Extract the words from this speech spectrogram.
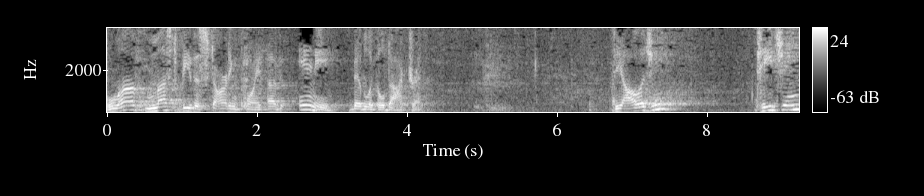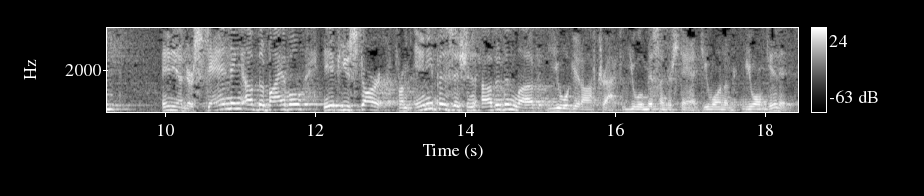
Love must be the starting point of any biblical doctrine. Theology, teaching, any understanding of the Bible, if you start from any position other than love, you will get off track. You will misunderstand. You won't, you won't get it.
